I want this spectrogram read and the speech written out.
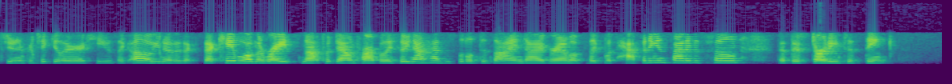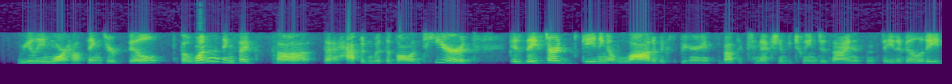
student in particular he was like oh you know there's that, that cable on the right's not put down properly. So he now has this little design diagram of like what's happening inside of his phone that they're starting to think really more how things are built. But one of the things I saw that happened with the volunteers is they started gaining a lot of experience about the connection between design and sustainability.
